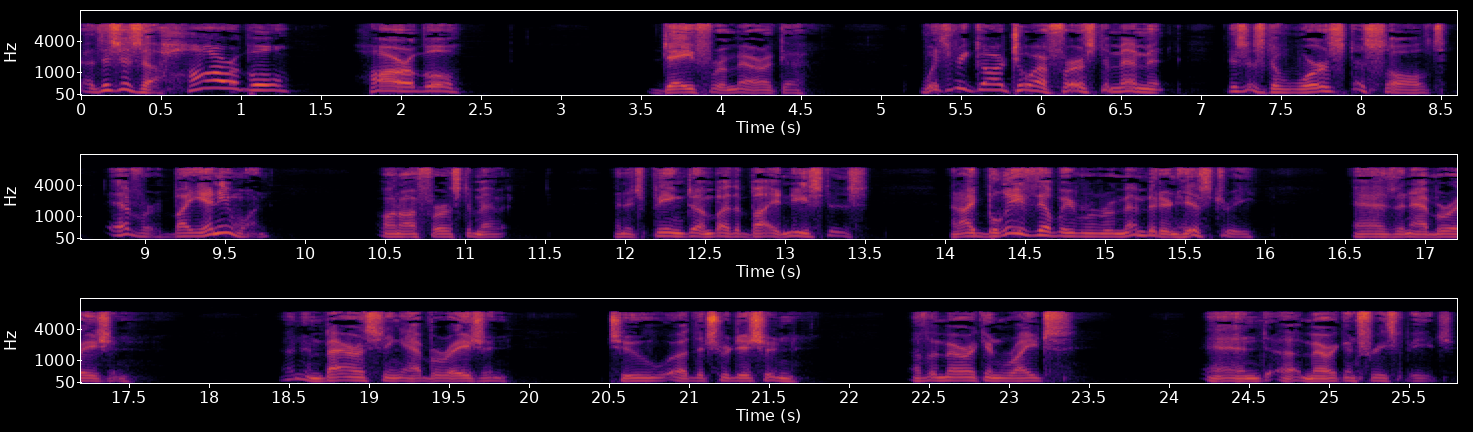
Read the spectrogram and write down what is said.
Uh, this is a horrible, horrible day for America. With regard to our First Amendment, this is the worst assault ever by anyone on our First Amendment. And it's being done by the Bidenistas. And I believe they'll be remembered in history as an aberration, an embarrassing aberration to uh, the tradition of American rights and uh, American free speech.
